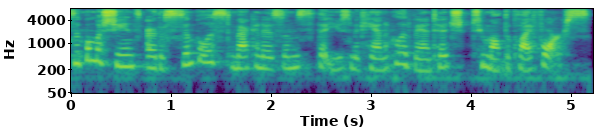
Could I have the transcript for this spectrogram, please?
Simple machines are the simplest mechanisms that use mechanical advantage to multiply force.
